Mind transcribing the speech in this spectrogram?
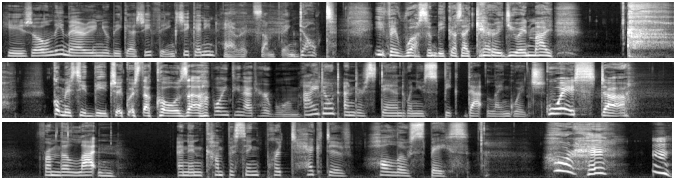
he's only marrying you because he thinks he can inherit something. Don't. If it wasn't because I carried you in my. Come si dice questa cosa? pointing at her womb. I don't understand when you speak that language. Questa. From the Latin, an encompassing, protective, hollow space. Jorge. Mm.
